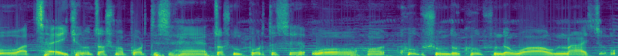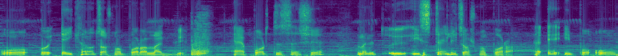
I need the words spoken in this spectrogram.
ও আচ্ছা এইখানেও চশমা পড়তেছে হ্যাঁ চশমা পড়তেছে ও খুব সুন্দর খুব সুন্দর ওয়াও নাইস ও এইখানেও চশমা পরা লাগবে। হ্যাঁ পড়তেছে সে মানে স্টাইলি চশমা পরা। হ্যাঁ এই- ও।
